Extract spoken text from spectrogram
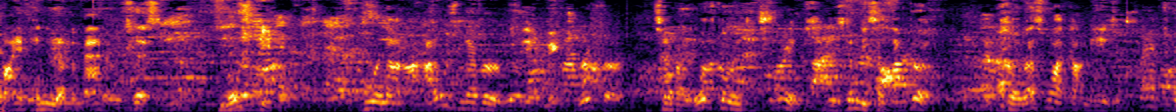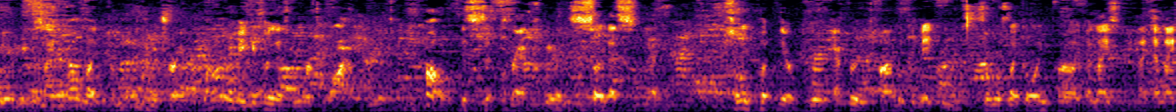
my opinion on the matter is this: most people who are not, I was never really a big drinker, so if I was going to drink, it was going to be something good. So that's what got me into craft beer because I felt like if I'm to have a drink, why don't I make it something that's worthwhile? Oh, this is a craft beer. This is something that's that someone put their real effort and time into making this. It's almost like going for like a nice, like a nice.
